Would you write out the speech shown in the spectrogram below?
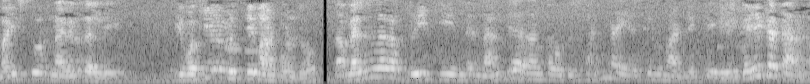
ಮೈಸೂರು ನಗರದಲ್ಲಿ ಈ ವಕೀಲ ವೃತ್ತಿ ಮಾಡಿಕೊಂಡು ನಮ್ಮೆಲ್ಲರ ಪ್ರೀತಿಯಿಂದ ನನ್ನದೇ ಆದಂತ ಒಂದು ಸಣ್ಣ ಹೆಸರು ಮಾಡಲಿಕ್ಕೆ ಏಕೈಕ ಕಾರಣ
